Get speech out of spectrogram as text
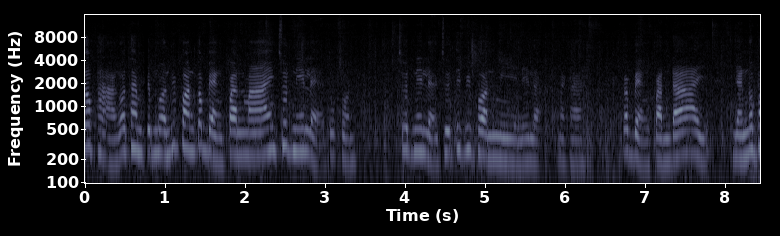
ก็ผ่าก็ทำจำนวนพี่พรก็แบ่งปันไม้ชุดนี้แหละทุกคนชุดนี้แหละชุดที่พี่พรมีนี่แหละนะคะ ก็แบ่งปันได้อย่างนพ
